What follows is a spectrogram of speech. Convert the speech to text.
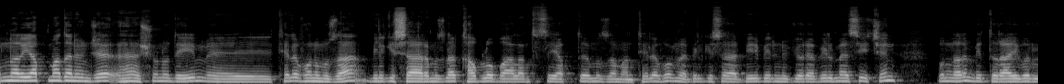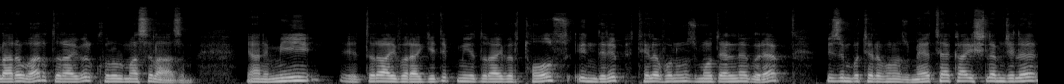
Bunları yapmadan önce he, şunu diyeyim e, telefonumuza bilgisayarımızla kablo bağlantısı yaptığımız zaman telefon ve bilgisayar birbirini görebilmesi için bunların bir driverları var. Driver kurulması lazım. Yani Mi e, Driver'a gidip Mi Driver Tools indirip telefonunuz modeline göre bizim bu telefonumuz MTK işlemcili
